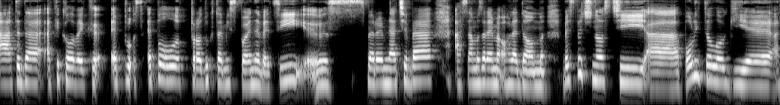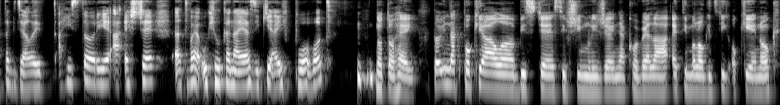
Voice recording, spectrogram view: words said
a teda akékoľvek Apple, s Apple produktami spojené veci e, smerujem na teba a samozrejme ohľadom bezpečnosti a politológie a tak ďalej a histórie a ešte e, tvoja uchylka na jazyky a ich pôvod. No to hej, to inak pokiaľ by ste si všimli, že nejako veľa etymologických okienok,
